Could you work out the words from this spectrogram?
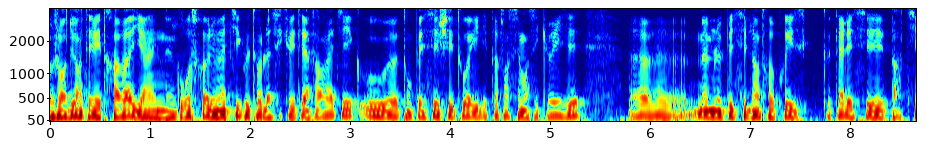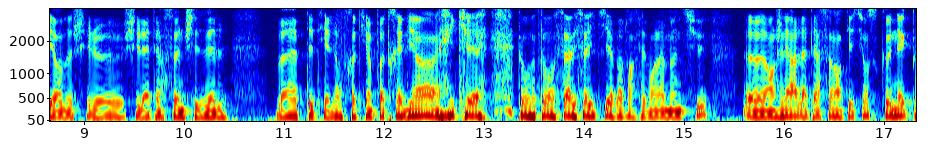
Aujourd'hui, en télétravail, il y a une grosse problématique autour de la sécurité informatique où euh, ton PC chez toi, il n'est pas forcément sécurisé. Euh, même le PC de l'entreprise que tu as laissé partir de chez, le, chez la personne, chez elle, bah, peut-être qu'elle l'entretient pas très bien et que ton, service IT a pas forcément la main dessus. En général, la personne en question se connecte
